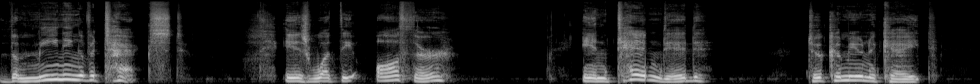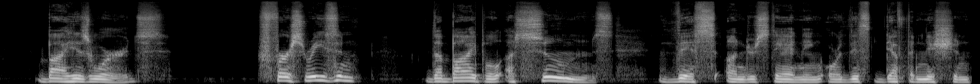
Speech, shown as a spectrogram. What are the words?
The meaning of a text is what the author intended to communicate by his words. First reason the Bible assumes this understanding or this definition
